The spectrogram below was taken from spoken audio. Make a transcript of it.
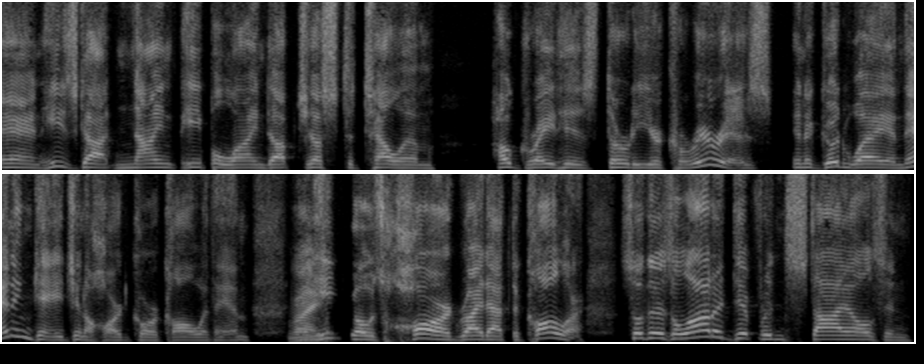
and he's got nine people lined up just to tell him how great his 30 year career is in a good way and then engage in a hardcore call with him. Right. And he goes hard right at the caller. So there's a lot of different styles and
